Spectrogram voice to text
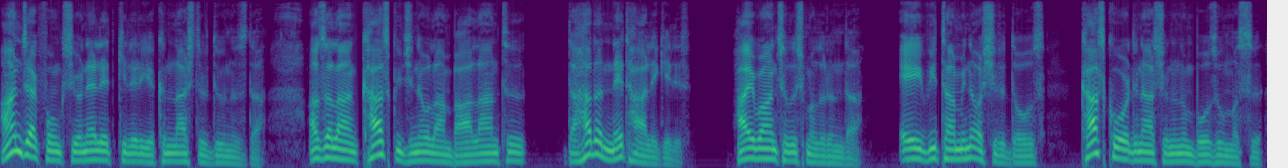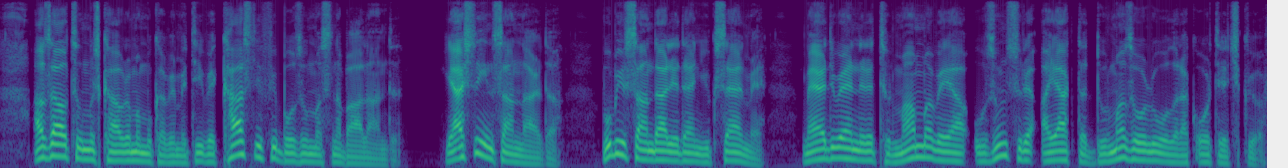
Ancak fonksiyonel etkileri yakınlaştırdığınızda azalan kas gücüne olan bağlantı daha da net hale gelir. Hayvan çalışmalarında E vitamini aşırı doz, kas koordinasyonunun bozulması, azaltılmış kavrama mukavemeti ve kas lifi bozulmasına bağlandı. Yaşlı insanlarda bu bir sandalyeden yükselme, merdivenlere tırmanma veya uzun süre ayakta durma zorluğu olarak ortaya çıkıyor.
